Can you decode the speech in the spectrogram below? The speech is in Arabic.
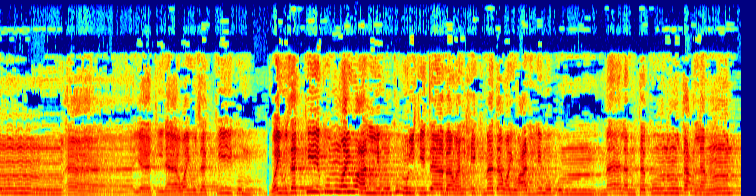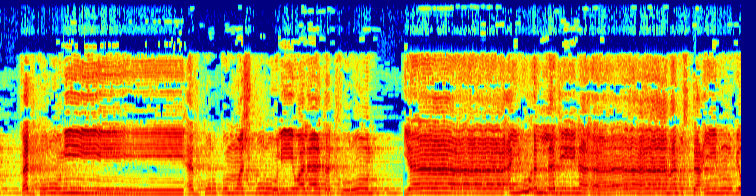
آياتنا ويزكيكم ويزكيكم ويعلمكم الكتاب والحكمة ويعلمكم ما لم تكونوا تعلمون فاذكروني أذكركم واشكروا لي ولا تكفرون يا أيها الذين آمنوا استعينوا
